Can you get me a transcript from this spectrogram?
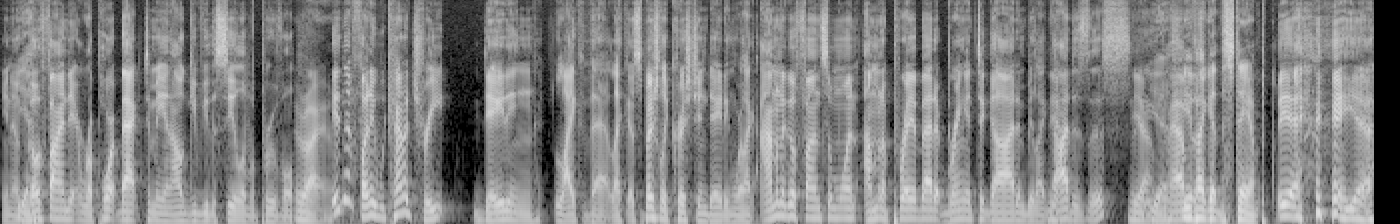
You know, Yeah. go find it and report back to me, and I'll give you the seal of approval. right. Isn't it funny? We kind of treat dating like that, like especially Christian dating. We're like, I'm gonna go find someone. I'm gonna pray about it, bring it to God, and be like, God, is this? Yeah. Can Yeah. See if this?" I get the stamp. yeah, yeah,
